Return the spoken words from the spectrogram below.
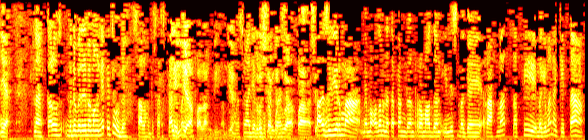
Iya. Nah, kalau benar-benar memang niat itu udah salah besar sekali Pak. iya ya. apalagi ya. Nggak sengaja Terus berbuka yang kedua puasa. Pak siapa? Pak Zuhirma, memang Allah menetapkan bulan Ramadan ini sebagai rahmat, tapi bagaimana kita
